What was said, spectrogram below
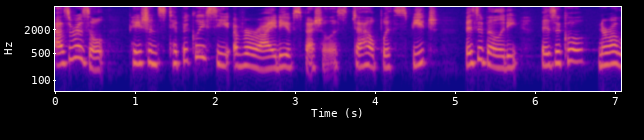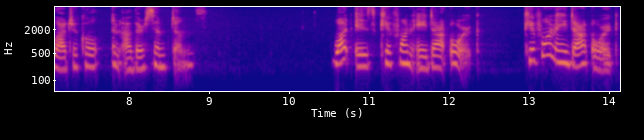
As a result, patients typically see a variety of specialists to help with speech, visibility, physical, neurological, and other symptoms. What is KIF1A.org? KIF1A.org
